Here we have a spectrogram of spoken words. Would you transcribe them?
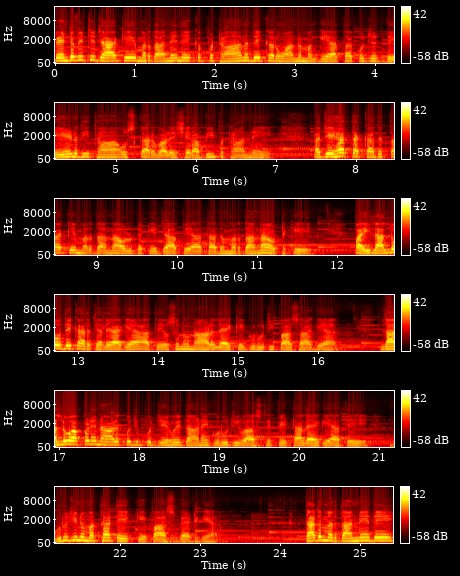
ਪਿੰਡ ਵਿੱਚ ਜਾ ਕੇ ਮਰਦਾਨੇ ਨੇ ਇੱਕ ਪਠਾਨ ਦੇ ਘਰੋਂ ਅੰਨ ਮੰਗਿਆ ਤਾਂ ਕੁਝ ਦੇਣ ਦੀ ਥਾਂ ਉਸ ਘਰ ਵਾਲੇ ਸ਼ਰਾਬੀ ਪਠਾਨ ਨੇ ਅਜਿਹਾ ਧੱਕਾ ਦਿੱਤਾ ਕਿ ਮਰਦਾਨਾ ਉਲਟ ਕੇ ਜਾ ਪਿਆ। ਤਦ ਮਰਦਾਨਾ ਉੱਠ ਕੇ ਭਾਈ ਲਾਲੋ ਦੇ ਘਰ ਚਲਿਆ ਗਿਆ ਅਤੇ ਉਸ ਨੂੰ ਨਾਲ ਲੈ ਕੇ ਗੁਰੂ ਜੀ ਪਾਸ ਆ ਗਿਆ। ਲਾਲੋ ਆਪਣੇ ਨਾਲ ਕੁਝ ਭੁੱਜੇ ਹੋਏ ਦਾਣੇ ਗੁਰੂ ਜੀ ਵਾਸਤੇ ਭੇਟਾ ਲੈ ਗਿਆ ਤੇ ਗੁਰੂ ਜੀ ਨੂੰ ਮੱਥਾ ਟੇਕ ਕੇ ਪਾਸ ਬੈਠ ਗਿਆ। ਤਦ ਮਰਦਾਨੇ ਦੇ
